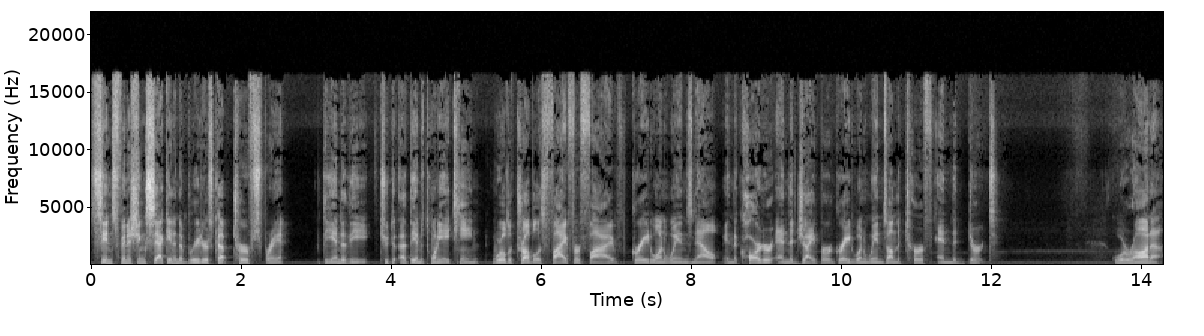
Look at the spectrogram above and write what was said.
Since finishing second in the Breeders' Cup Turf Sprint the end of the at the end of 2018, World of Trouble is 5 for 5. Grade 1 wins now in the Carter and the Jaipur. Grade 1 wins on the turf and the dirt. Guarana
